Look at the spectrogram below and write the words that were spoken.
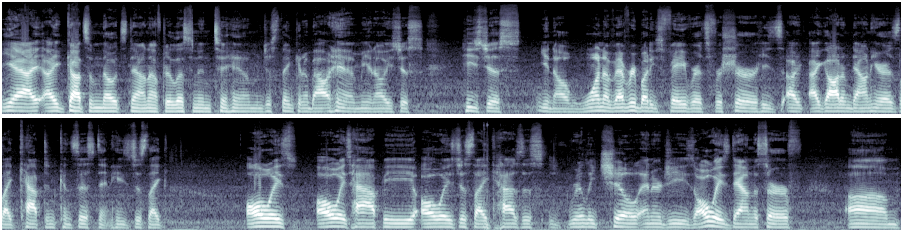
Yeah, I, I got some notes down after listening to him and just thinking about him. You know, he's just, he's just, you know, one of everybody's favorites for sure. He's, I, I got him down here as like Captain Consistent. He's just like always, always happy, always just like has this really chill energy. He's always down to surf. Um,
